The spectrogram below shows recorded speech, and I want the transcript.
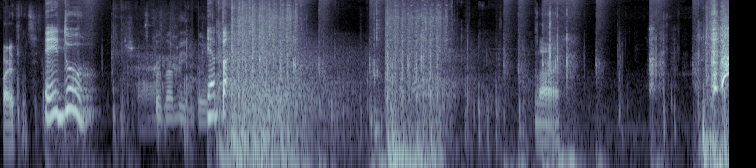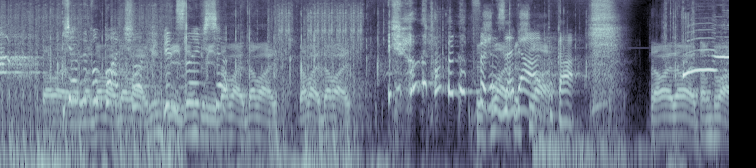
файтитися? Я йду. Я та... Давай. Давай, Я не давай, побачила, давай, він він твій, він твій, злився. давай, давай, давай, давай. Пішла, пішла. Давай, давай, там два.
